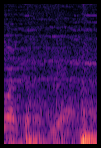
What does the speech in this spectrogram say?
fuerte, por Dios.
